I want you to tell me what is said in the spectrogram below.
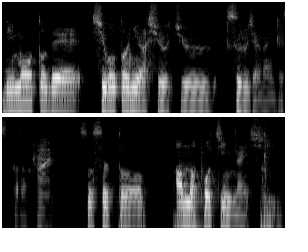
リモートで仕事には集中するじゃないですか。はい。そうすると、あんまポチんないし、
